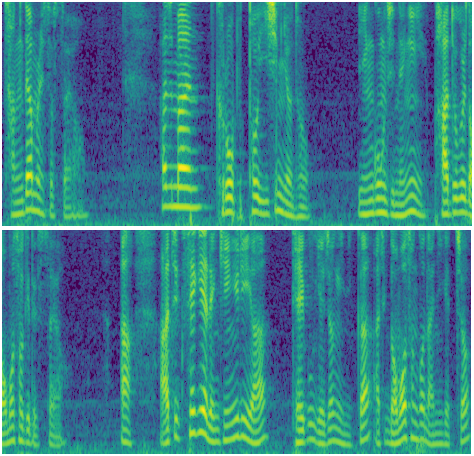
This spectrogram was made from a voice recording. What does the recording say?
장담을 했었어요. 하지만 그로부터 20년 후 인공지능이 바둑을 넘어서게 됐어요. 아, 아직 세계 랭킹 1위야 대국 예정이니까 아직 넘어선 건 아니겠죠?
